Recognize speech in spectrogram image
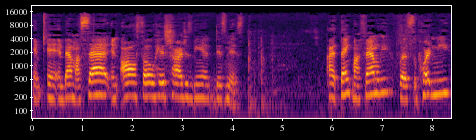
and, and, and by my side, and also his charges being dismissed. I thank my family for supporting me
